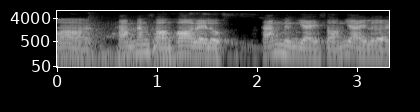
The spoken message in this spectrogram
อ๋อทำทั้งสองข้อเลยลูก ทั้งหนึ่งใหญ่สองใหญ่เลย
